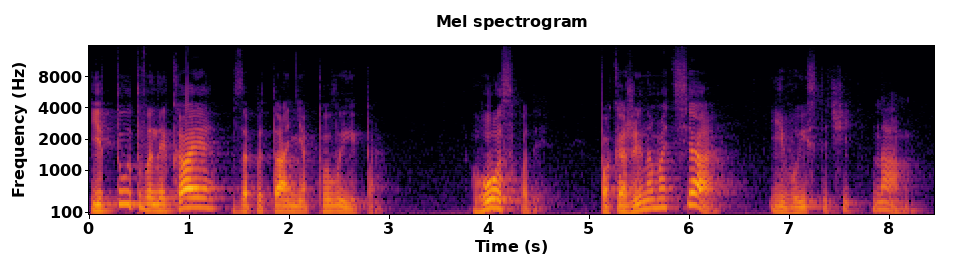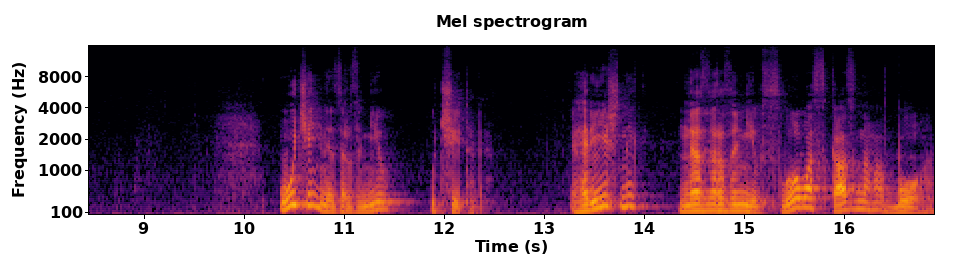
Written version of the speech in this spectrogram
І тут виникає запитання Пилипа. Господи, покажи нам Отця і вистачить нам. Учень не зрозумів учителя. Грішник не зрозумів слова, сказаного Богом.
